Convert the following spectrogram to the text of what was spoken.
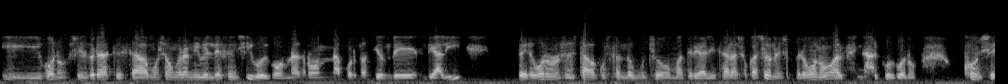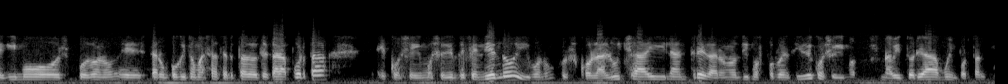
y bueno, sí es verdad que estábamos a un gran nivel defensivo y con una gran aportación de, de Ali, pero bueno, nos estaba costando mucho materializar las ocasiones, pero bueno, al final pues bueno, conseguimos pues bueno, estar un poquito más acertados de cara a puerta eh, conseguimos seguir defendiendo y bueno, pues con la lucha y la entrega no nos dimos por vencido y conseguimos una victoria muy importante.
